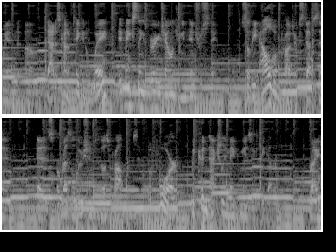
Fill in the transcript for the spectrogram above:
when um, that is kind of taken away, it makes things very challenging and interesting. So the album project steps in as a resolution to those problems. Before, we couldn't actually make music together, right?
